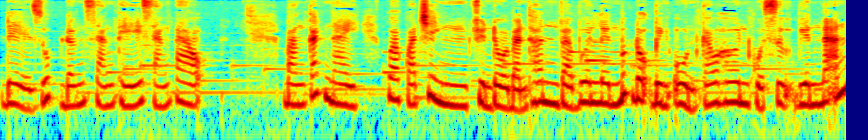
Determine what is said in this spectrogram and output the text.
Để giúp đấng sáng thế sáng tạo. Bằng cách này, qua quá trình chuyển đổi bản thân và vươn lên mức độ bình ổn cao hơn của sự viên mãn,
